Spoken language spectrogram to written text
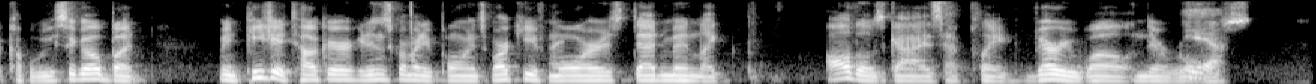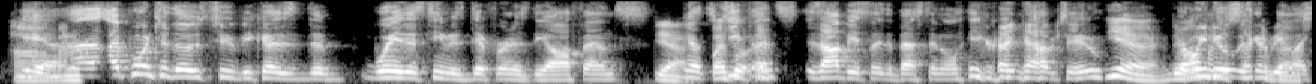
a couple weeks ago. But I mean, PJ Tucker, he doesn't score many points. Markieff Morris, Dedmon, like all those guys have played very well in their roles. Yeah. Um, yeah, I, I point to those two because the way this team is different is the offense. Yeah, you know, the but I thought- defense is obviously the best in the league right now too. yeah, we knew it was going to be like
